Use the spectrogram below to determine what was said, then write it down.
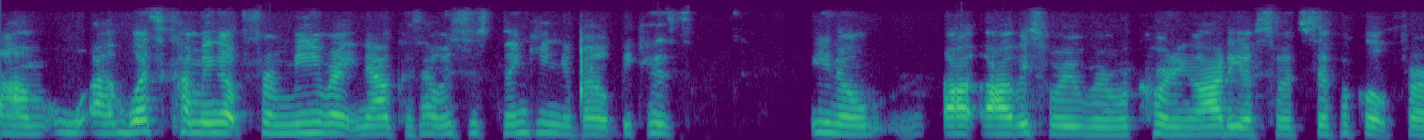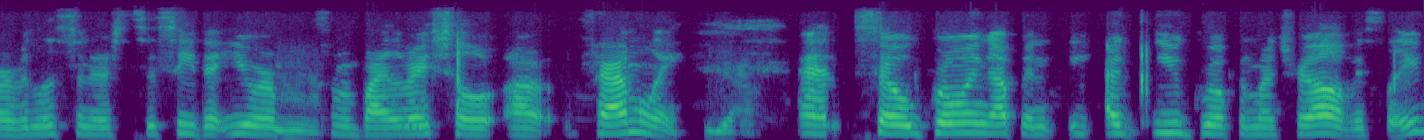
Um, uh, what's coming up for me right now? Because I was just thinking about because, you know, obviously we're recording audio, so it's difficult for our listeners to see that you are mm. from a biracial uh, family. Yeah. And so growing up in, you grew up in Montreal, obviously.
